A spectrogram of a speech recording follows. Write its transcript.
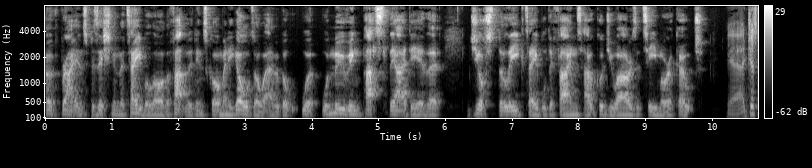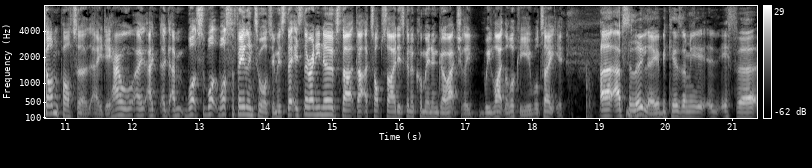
of Brighton's position in the table or the fact that they didn't score many goals or whatever. But we're, we're moving past the idea that just the league table defines how good you are as a team or a coach. Yeah, just on Potter, Ad, how I, I, I, what's what, what's the feeling towards him? Is there is there any nerves that, that a top side is going to come in and go? Actually, we like the look of you. We'll take you. Uh, absolutely, because I mean, if uh,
